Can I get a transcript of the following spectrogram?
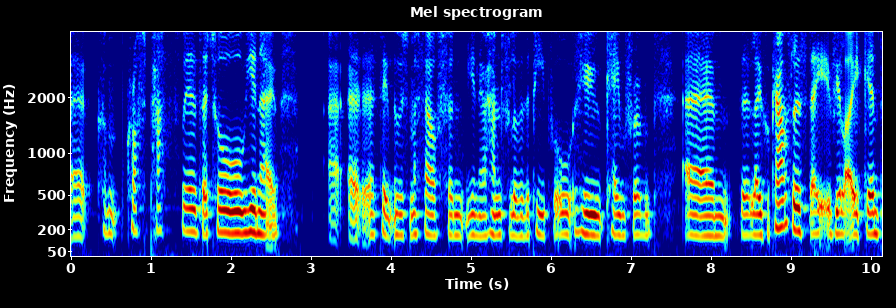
uh, come cross paths with at all. You know, uh, I think there was myself and you know a handful of other people who came from um, the local council estate, if you like, and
